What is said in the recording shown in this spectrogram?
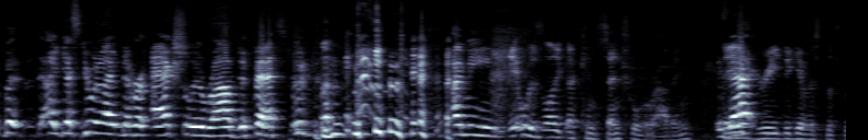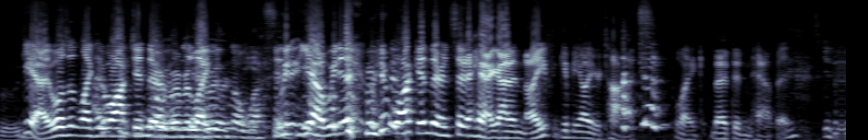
but I guess you and I have never actually robbed a fast food place. I mean, it was like a consensual robbing. Is they that- agreed to give us the food. yeah, it wasn't like I we walked in there and we were like, There was no. We, yeah, we didn't. We didn't walk in there and say, "Hey, I got a knife. Give me all your tots." Like that didn't happen. Excuse me.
